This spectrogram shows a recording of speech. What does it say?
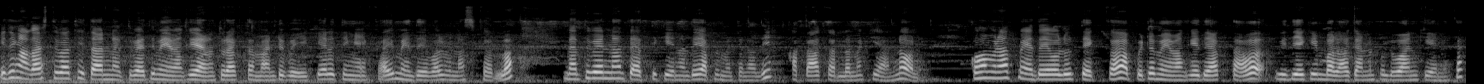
ඉතින් අගස්තිවත් හිතන්නේ නැතුව ඇති මේ වගේ අනතුරක් Tamanට වෙයි කියලා. ඉතින් ඒකයි මේ දේවල් වෙනස් කරලා නැති වෙන්නත් ඇති කියන දේ අපි මෙතනදී කතා කරලම කියන්න ඕනේ. කොහොමනත් මේ දේවලුත් එක්ක අපිට මේ වගේ දෙයක් තව විදියකින් බලා ගන්න පුළුවන් කියන එක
